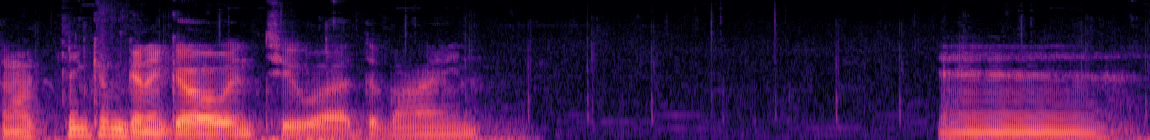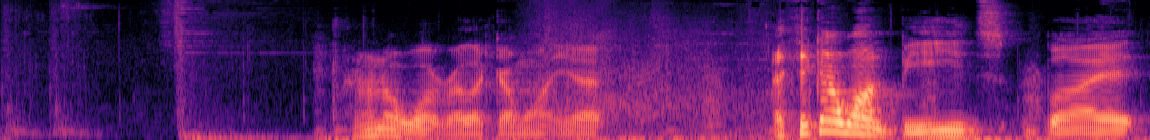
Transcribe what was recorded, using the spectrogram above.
I think I'm gonna go into uh, divine. And I don't know what relic I want yet. I think I want beads, but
